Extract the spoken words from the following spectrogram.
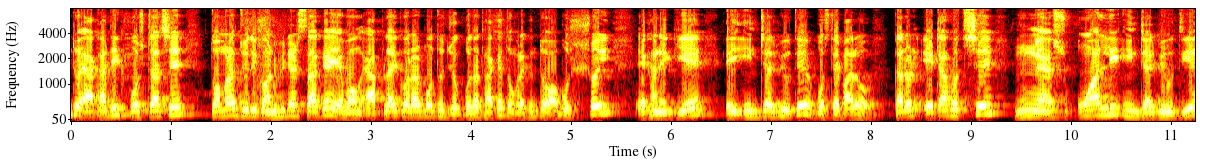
কিন্তু একাধিক পোস্ট আছে। তোমরা যদি কনফিডেন্স থাকে এবং অ্যাপ্লাই করার মতো যোগ্যতা থাকে, তোমরা কিন্তু অবশ্যই এখানে গিয়ে এই ইন্টারভিউতে বসতে পারো। কারণ এটা হচ্ছে ওয়ানলি ইন্টারভিউ দিয়ে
